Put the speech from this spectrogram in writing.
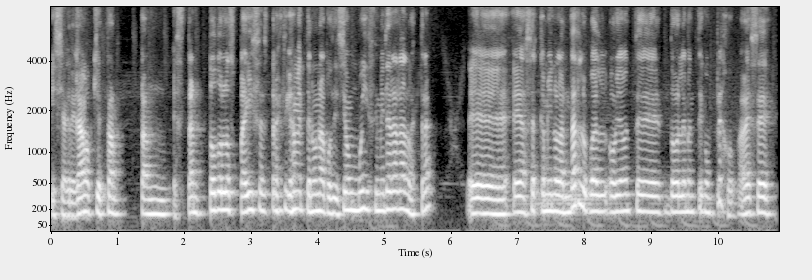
Y si agregamos que están, están, están, todos los países prácticamente en una posición muy similar a la nuestra, eh, es hacer camino al andar, lo cual obviamente es doblemente complejo. A veces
